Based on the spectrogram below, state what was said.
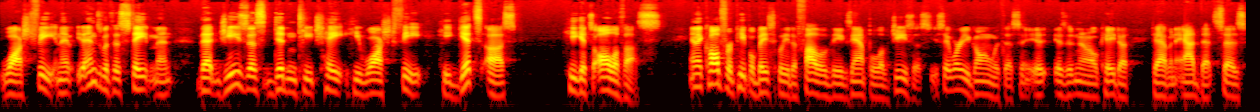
washed feet. And it ends with this statement that Jesus didn't teach hate, he washed feet. He gets us, he gets all of us. And it called for people basically to follow the example of Jesus. You say, where are you going with this? Is it okay to to have an ad that says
